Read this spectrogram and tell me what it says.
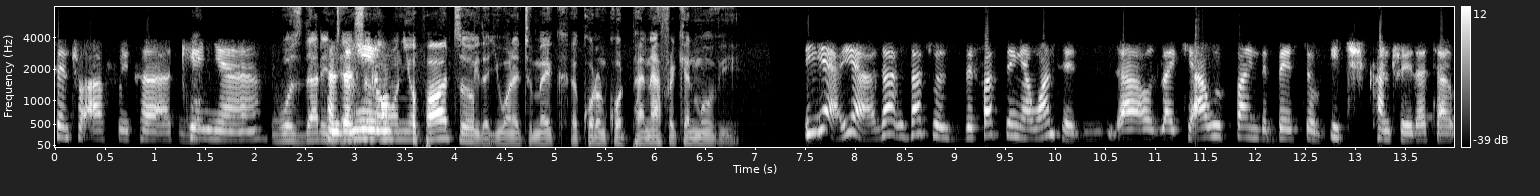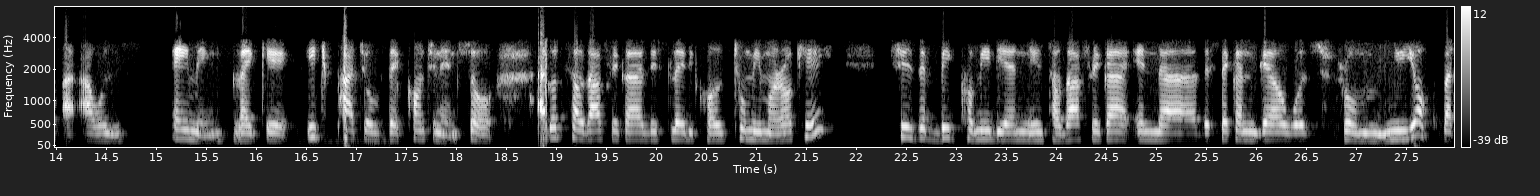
Central Africa, Kenya. Was that Tanzania. intentional on your part, or that you wanted to make a quote unquote Pan African movie? Yeah, yeah, that that was the first thing I wanted. I was like, I will find the best of each country that I, I, I was aiming, like uh, each part of the continent. So I got South Africa. This lady called Tumi Morake. She's a big comedian in South Africa, and uh, the second girl was from New York, but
